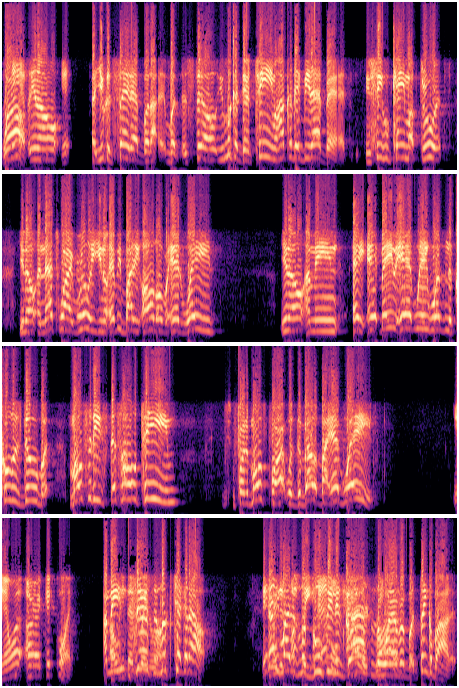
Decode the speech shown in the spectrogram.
Well, you know, uh, you could say that, but I, but still, you look at their team. How could they be that bad? You see who came up through it, you know, and that's why really, you know, everybody all over Ed Wade. You know, I mean, hey, Ed, maybe Ed Wade wasn't the coolest dude, but most of these, this whole team, for the most part, was developed by Ed Wade. You know what? All right, good point. I mean, leave Ed Wade seriously, look, check it out. It now, he might have looked goofy in his glasses or whatever, but think about it.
